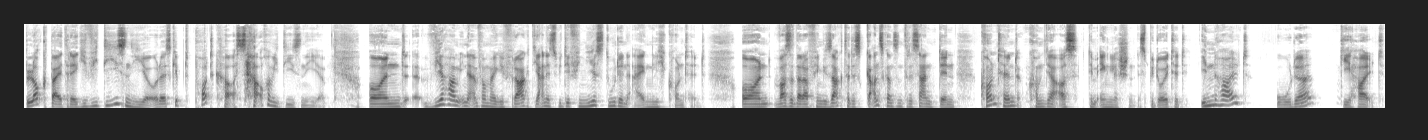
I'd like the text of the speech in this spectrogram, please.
Blogbeiträge wie diesen hier oder es gibt Podcasts auch wie diesen hier. Und wir haben ihn einfach mal gefragt, Janis, wie definierst du denn eigentlich Content? Und was er daraufhin gesagt hat, ist ganz, ganz interessant, denn Content kommt ja aus dem Englischen. Es bedeutet Inhalt oder Gehalt.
